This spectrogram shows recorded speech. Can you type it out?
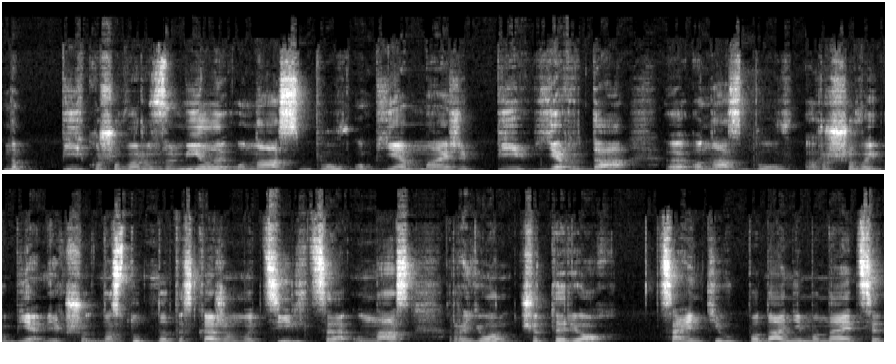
На піку, щоб ви розуміли, у нас був об'єм майже пів ярда. Е, у нас був грошовий об'єм. Якщо наступна, так скажемо, ціль це у нас район 4 центів по даній монеті.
